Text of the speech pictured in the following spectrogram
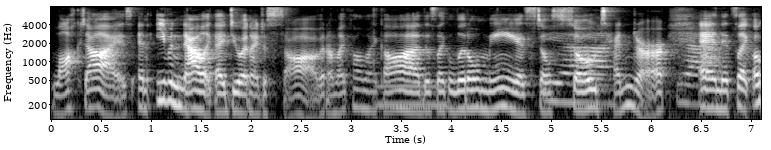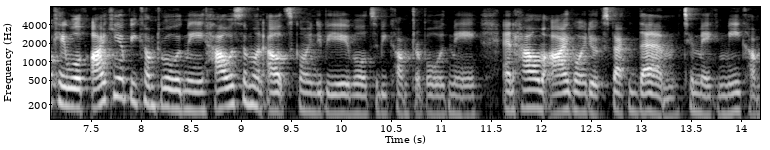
locked eyes. And even now, like I do it and I just sob and I'm like, oh my God, this like little me is still so tender. Yeah. And it's like, okay, well, if I can't be comfortable with me, how is someone else going to be able to be comfortable with me? And how am I going to expect them to make me comfortable,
